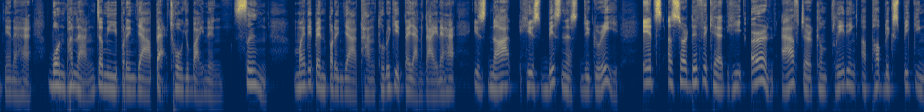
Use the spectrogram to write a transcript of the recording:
ตเนี่ยนะฮะ บนผนังจะมีปริญญาแปะโชว์อยู่ใบหนึ่ง ซึ่งไม่ได้เป็นปริญญาทางธุรกิจแต่อย่างใดนะฮะ It's not his business degree it's a certificate he earned after completing a public speaking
